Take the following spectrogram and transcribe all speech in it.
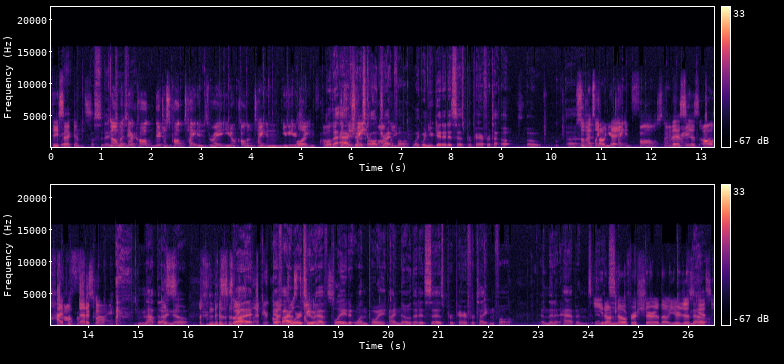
D Wait. seconds. What's today? No, but they're called. They're just called Titans, right? You don't call them Titan. You get your Well, Titanfall. Well, the because action is called falling. Titanfall. Like when you get it, it says prepare for ti- oh oh. Uh, So that's like when your Titan falls, then. This right? is all out from the hypothetical. not that I know. this is. But Like if I just were to have played at one point, I know that it says prepare for Titanfall, and then it happens. and You don't it's- know for sure though. You're just No. guessing.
